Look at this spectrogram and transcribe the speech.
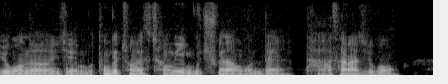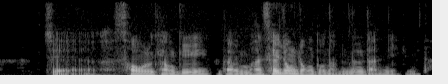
요거는 이제 뭐 통계청에서 장래 인구 추계 나온 건데 다 사라지고 이제 서울, 경기, 그 다음에 뭐 한 세종 정도 남는다는 얘기입니다.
